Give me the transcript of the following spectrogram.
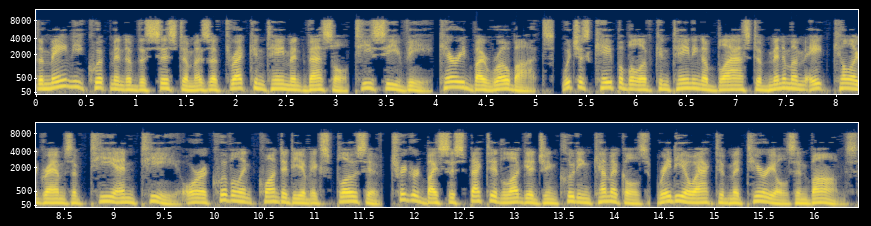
The main equipment of the system is a Threat Containment Vessel (TCV) carried by robots, which is capable of containing a blast of minimum 8 kg of TNT or equivalent quantity of explosive, triggered by suspected luggage including chemicals, radioactive materials and bombs.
